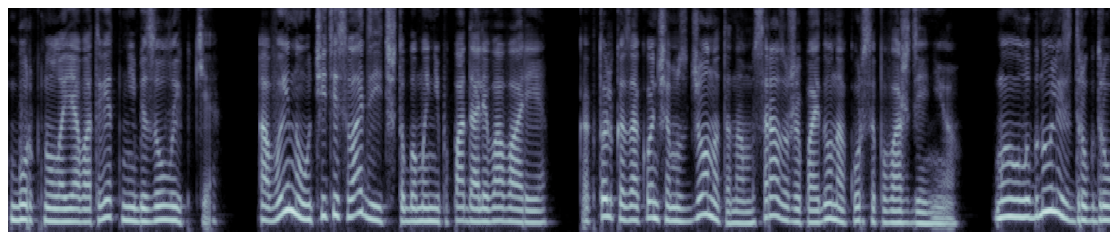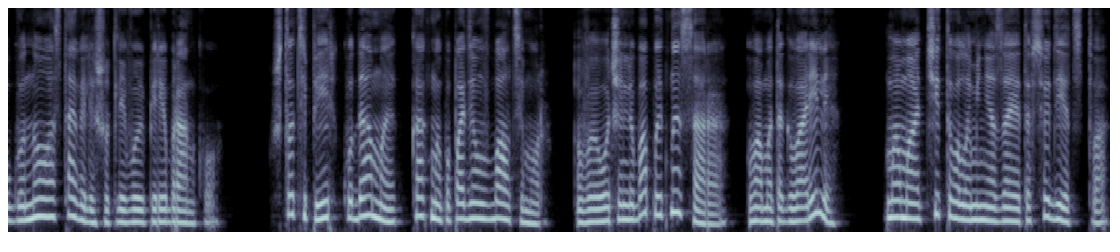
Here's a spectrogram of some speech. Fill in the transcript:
Буркнула я в ответ не без улыбки. А вы научитесь водить, чтобы мы не попадали в аварии. Как только закончим с Джонатаном, сразу же пойду на курсы по вождению. Мы улыбнулись друг другу, но оставили шутливую перебранку. Что теперь? Куда мы? Как мы попадем в Балтимор? Вы очень любопытны, Сара. Вам это говорили? Мама отчитывала меня за это все детство.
